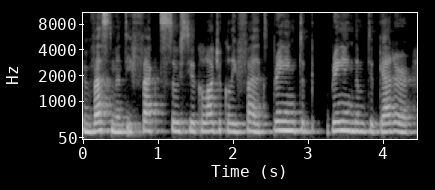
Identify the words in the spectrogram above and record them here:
investment effects, socio-ecological effects, bringing to bringing them together.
